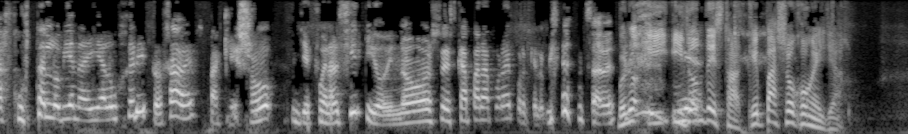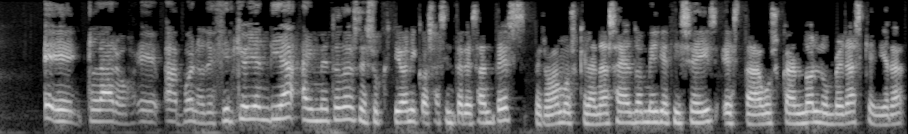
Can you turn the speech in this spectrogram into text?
ajustarlo bien ahí al agujerito, ¿sabes? Para que eso fuera al sitio y no se escapara por ahí porque lo ¿sabes? Bueno, ¿y, y dónde está? ¿Qué pasó con ella? Eh, claro, eh, ah, bueno, decir que hoy en día hay métodos de succión y cosas interesantes, pero vamos, que la NASA del 2016 está buscando lumbreras que diera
